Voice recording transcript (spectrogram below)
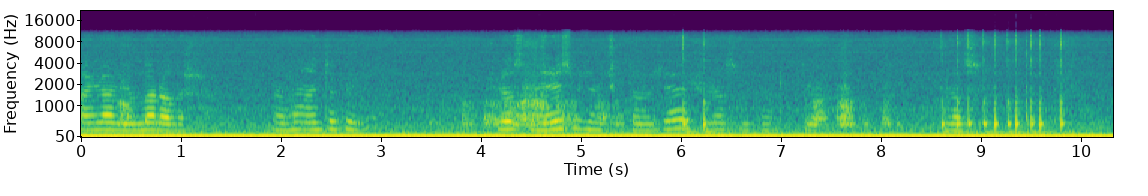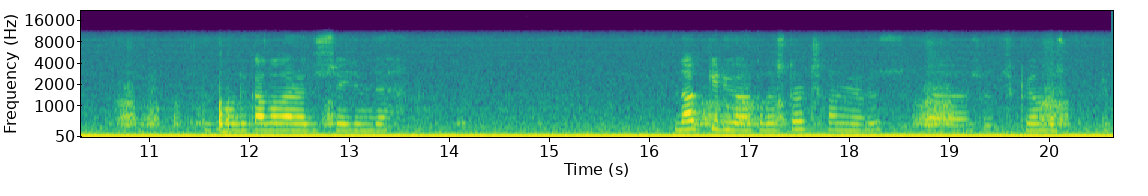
aylar yıllar alır. Aha en tepe. Şurası neresi bizim çıktığımız ya? Şurası diyor. Şurası. Oradaki adalara düşseydim de. Lag giriyor arkadaşlar çıkamıyoruz. Ee, şu çıkıyormuş gibi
